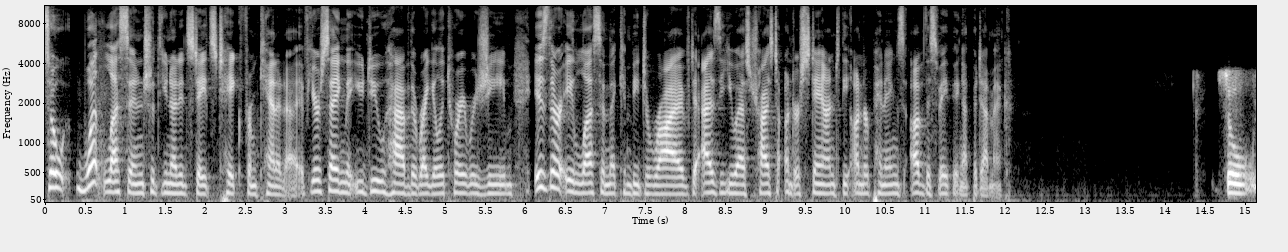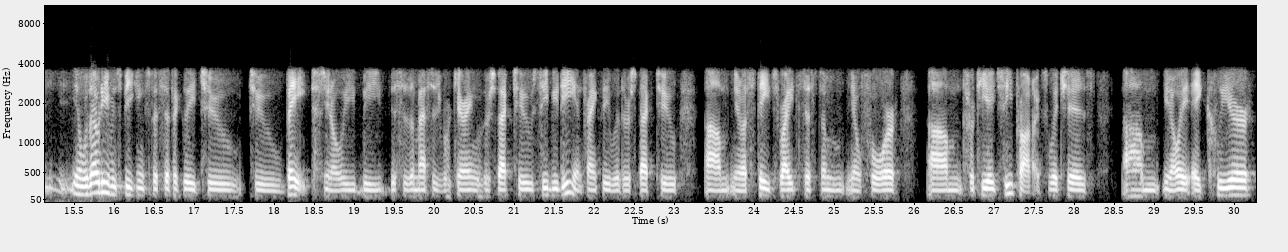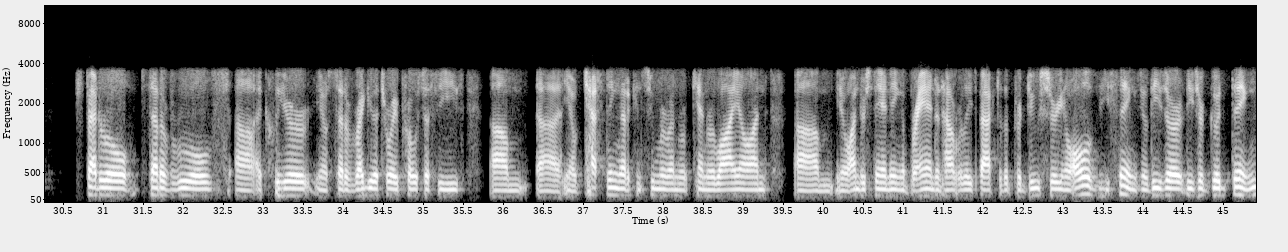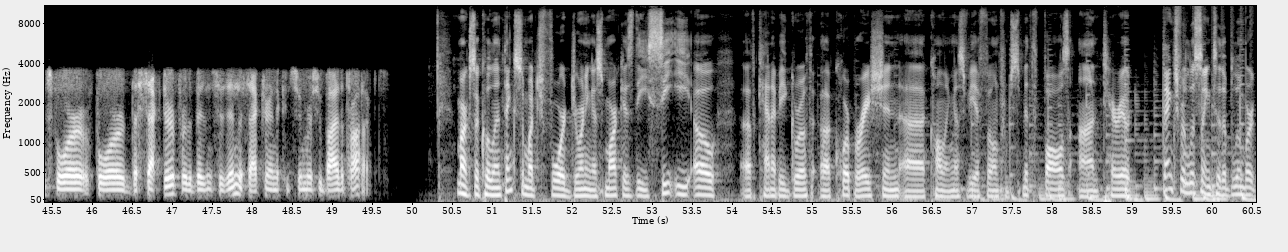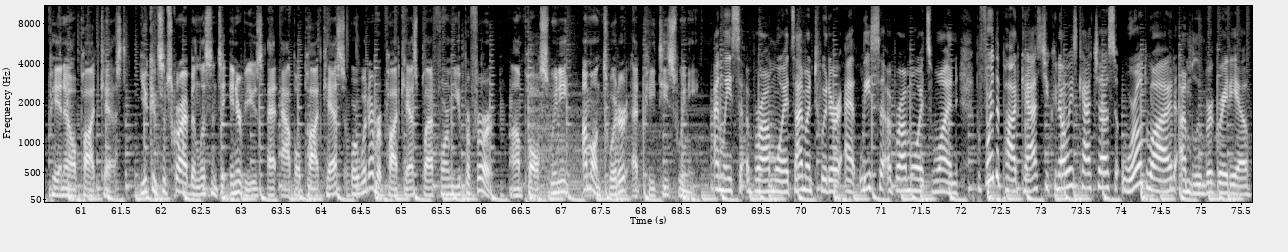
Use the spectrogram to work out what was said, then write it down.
So, what lesson should the United States take from Canada? If you're saying that you do have the regulatory regime, is there a lesson that can be derived as the U.S. tries to understand the underpinnings of this vaping epidemic? So, you know, without even speaking specifically to to vapes, you know, we, we this is a message we're carrying with respect to CBD, and frankly, with respect to um, you know a states' rights system, you know, for um, for THC products, which is um, you know, a, a, clear federal set of rules, uh, a clear, you know, set of regulatory processes, um, uh, you know, testing that a consumer can rely on, um, you know, understanding a brand and how it relates back to the producer, you know, all of these things, you know, these are these are good things for for the sector, for the businesses in the sector, and the consumers who buy the products. Mark Zekulin, thanks so much for joining us. Mark is the CEO of Canopy Growth uh, Corporation, uh, calling us via phone from Smith Falls, Ontario. Thanks for listening to the Bloomberg P&L podcast. You can subscribe and listen to interviews at Apple Podcasts or whatever podcast platform you prefer. I'm Paul Sweeney. I'm on Twitter at PT Sweeney. I'm Lisa Abramowitz. I'm on Twitter at Lisa Abramowitz1. Before the podcast, you can always catch us worldwide on Bloomberg Radio.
